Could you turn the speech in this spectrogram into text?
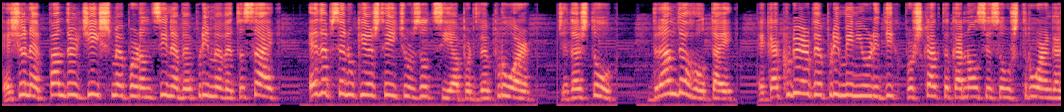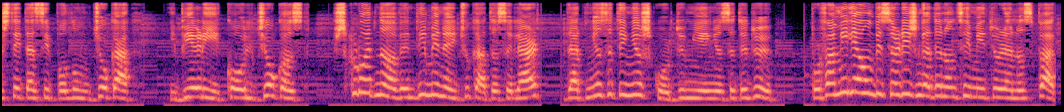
ka qenë e pandërgjegjshme për rëndësinë e veprimeve të saj, edhe pse nuk i është hequr zotësia për të vepruar. Gjithashtu, Drande Hotaj, e ka kryer veprimin juridik për shkak të kanosjes së ushtruar nga shtetasi Pëllumb Gjoka, I biri i Kol Gjokës, shkruhet në vendimin e Gjykatës së Lartë, datë 21 shkurt 2022. Por familja humbi sërish nga denoncimi i tyre në spak,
